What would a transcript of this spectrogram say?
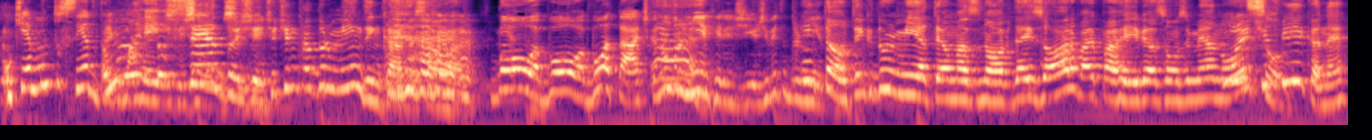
O que é muito cedo pra ir numa rave, Muito cedo, gente. Eu tinha que estar dormindo em casa essa hora. Boa, boa, boa tática. Eu não dormi aquele dia, eu devia ter dormido. Então, tem que dormir até umas 9, 10 horas, vai pra rave às 11, meia-noite e fica, né?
